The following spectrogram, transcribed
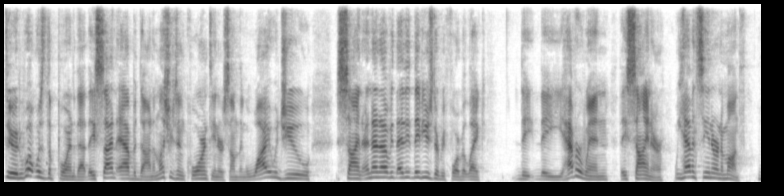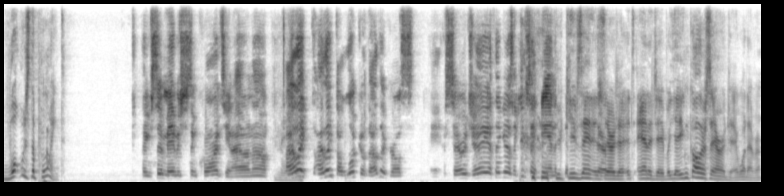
Dude, what was the point of that? They signed Abaddon. Unless she's in quarantine or something, why would you sign? And I know they've used her before, but like they they have her win, they sign her. We haven't seen her in a month. What was the point? Like you said, maybe she's in quarantine. I don't know. Maybe. I like I like the look of the other girls. Sarah J, I think it is. I keep saying Anna. you keep saying it's Sarah J. It's Anna Jay, but yeah, you can call her Sarah J. Whatever.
